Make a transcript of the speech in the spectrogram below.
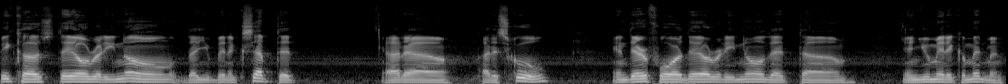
because they already know that you've been accepted at a at a school, and therefore they already know that, um, and you made a commitment.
